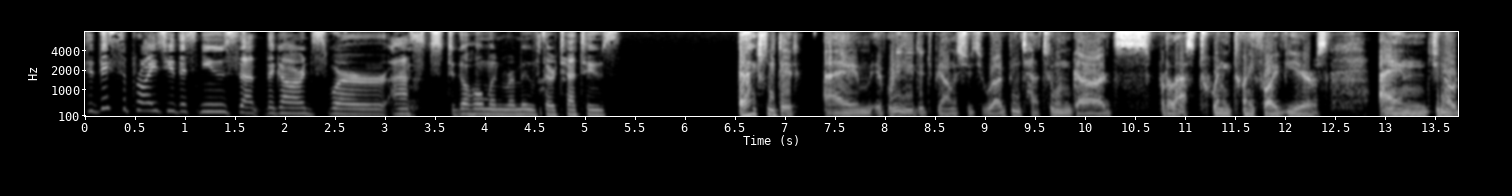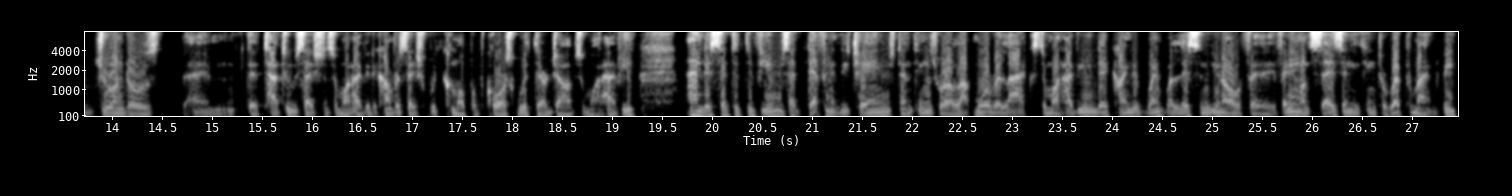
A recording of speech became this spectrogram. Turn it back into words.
did this surprise you, this news that the guards were asked to go home and remove their tattoos? It actually did. Um, it really did, to be honest with you. I've been tattooing guards for the last 20, 25 years. And, you know, during those um, the tattoo sessions and what have you, the conversation would come up, of course, with their jobs and what have you. And they said that the views had definitely changed and things were a lot more relaxed and what have you. And they kind of went, well, listen, you know, if, if anyone says anything to reprimand me,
